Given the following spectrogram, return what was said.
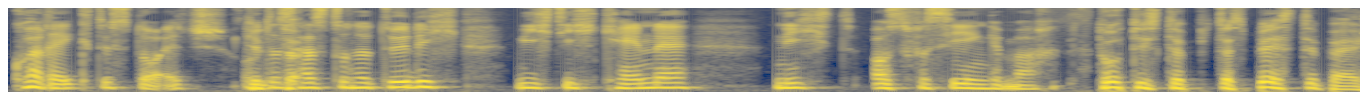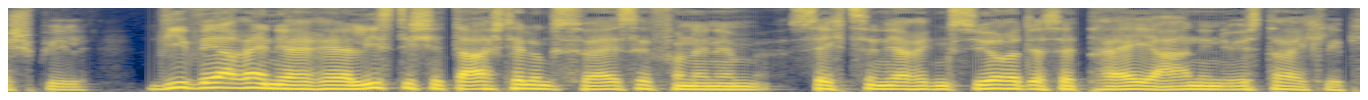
korrektes Deutsch. Und das hast du natürlich, wie ich dich kenne, nicht aus Versehen gemacht. Toti ist das beste Beispiel. Wie wäre eine realistische Darstellungsweise von einem 16-jährigen Syrer, der seit drei Jahren in Österreich lebt?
